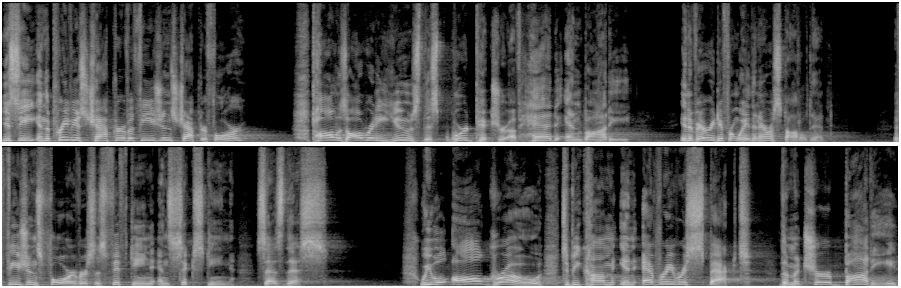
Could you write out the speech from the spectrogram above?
You see, in the previous chapter of Ephesians, chapter 4, Paul has already used this word picture of head and body in a very different way than Aristotle did. Ephesians 4, verses 15 and 16 says this We will all grow to become, in every respect, the mature body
